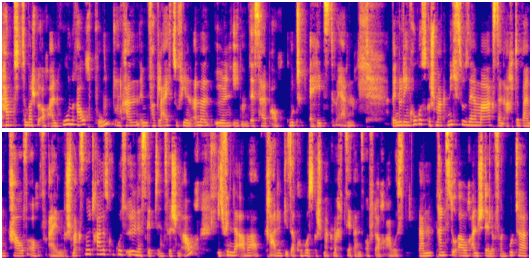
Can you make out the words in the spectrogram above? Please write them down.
hat zum Beispiel auch einen hohen Rauchpunkt und kann im Vergleich zu vielen anderen Ölen eben deshalb auch gut erhitzt werden. Wenn du den Kokosgeschmack nicht so sehr magst, dann achte beim Kauf auf ein geschmacksneutrales Kokosöl. Das gibt's inzwischen auch. Ich finde aber gerade dieser Kokosgeschmack macht's ja ganz oft auch aus. Dann kannst du auch anstelle von Butter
